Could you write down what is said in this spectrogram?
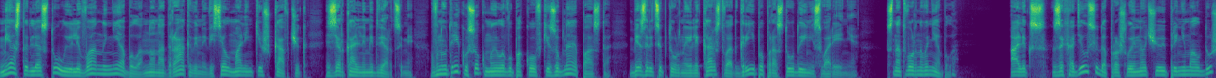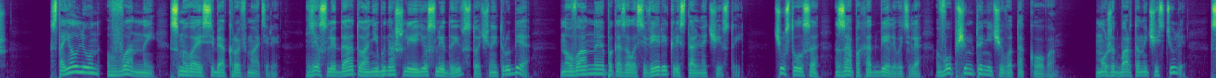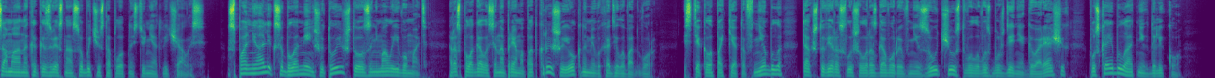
Места для стула или ванны не было, но над раковиной висел маленький шкафчик с зеркальными дверцами. Внутри кусок мыла в упаковке, зубная паста, безрецептурные лекарства от гриппа, простуды и несварения. Снотворного не было. Алекс заходил сюда прошлой ночью и принимал душ? Стоял ли он в ванной, смывая с себя кровь матери? Если да, то они бы нашли ее следы в сточной трубе. Но ванная показалась Вере кристально чистой. Чувствовался запах отбеливателя. В общем-то, ничего такого. Может, Бартон и чистюли? Сама она, как известно, особой чистоплотностью не отличалась. Спальня Алекса была меньше той, что занимала его мать. Располагалась она прямо под крышей и окнами выходила во двор. Стеклопакетов не было, так что Вера слышала разговоры внизу, чувствовала возбуждение говорящих, пускай и была от них далеко.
